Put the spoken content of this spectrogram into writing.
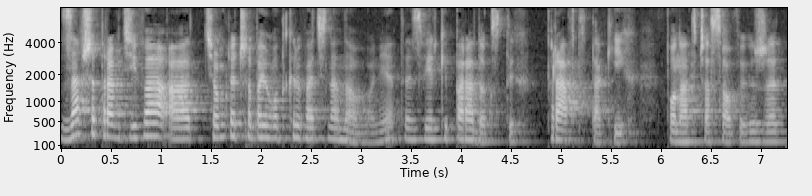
zawsze prawdziwa, a ciągle trzeba ją odkrywać na nowo. Nie? To jest wielki paradoks tych prawd takich ponadczasowych, że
